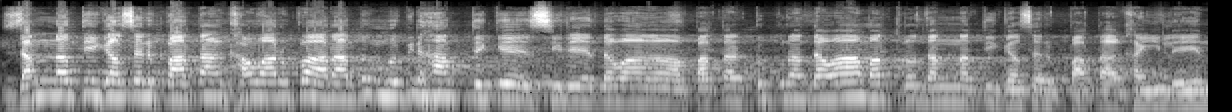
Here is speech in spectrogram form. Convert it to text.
জান্নাতি গাছের পাতা খাওয়ার পর আদম নবীর হাত থেকে ছিঁড়ে দেওয়া পাতার টুকরা দেওয়া মাত্র জান্নাতি গাছের পাতা খাইলেন।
